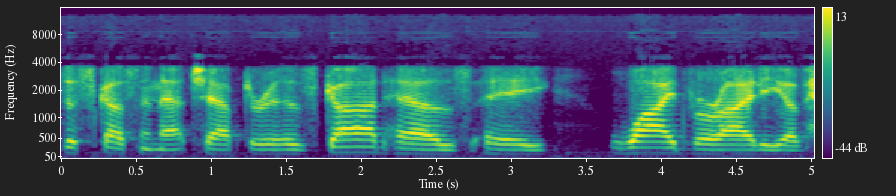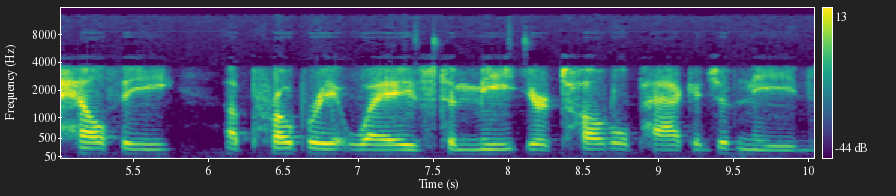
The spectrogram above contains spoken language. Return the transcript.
discuss in that chapter is God has a wide variety of healthy, appropriate ways to meet your total package of needs,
